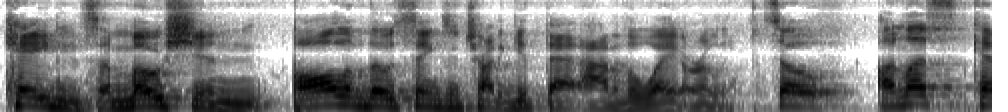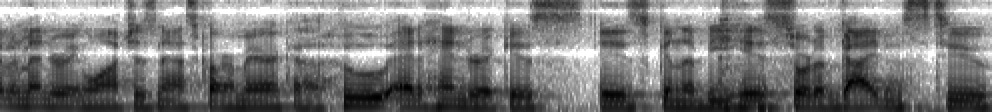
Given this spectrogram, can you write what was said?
cadence, emotion, all of those things and try to get that out of the way early. So, unless Kevin Meendering watches NASCAR America, who at Hendrick is is going to be his sort of guidance to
